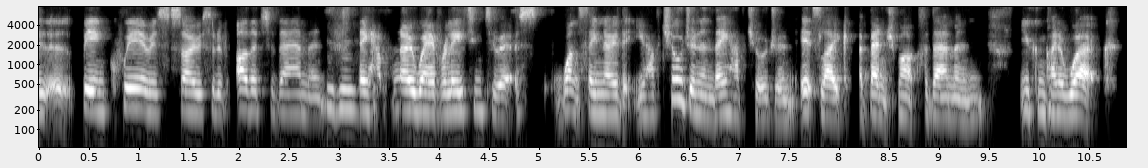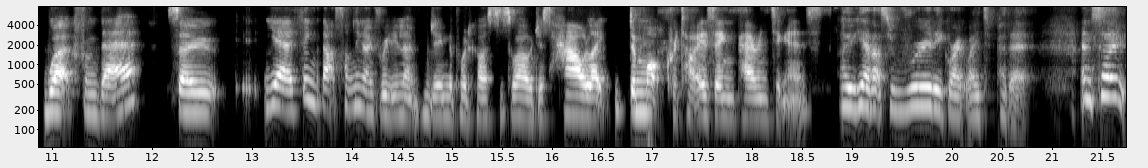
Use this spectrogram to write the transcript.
uh, being queer is so sort of other to them and mm-hmm. they have no way of relating to it. Once they know that you have children and they have children it's like a benchmark for them and you can kind of work work from there. So yeah i think that's something i've really learned from doing the podcast as well just how like democratizing parenting is. Oh yeah that's a really great way to put it. And so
